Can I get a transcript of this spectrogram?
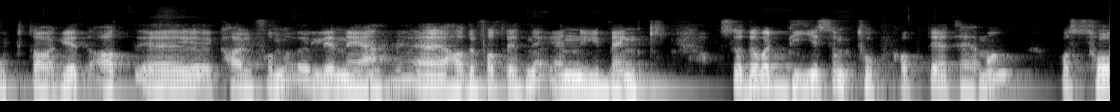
oppdaget at eh, Carl von Linné eh, hadde fått en, ny benk. Så det var de som tok opp det temaet. Og så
